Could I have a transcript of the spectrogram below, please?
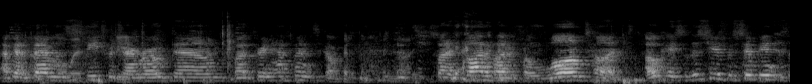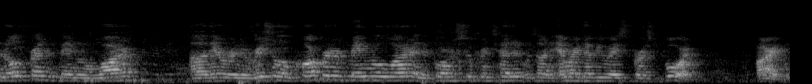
I've got a fabulous speech which I wrote down about three and a half minutes ago. But I thought about it for a long time. Okay, so this year's recipient is an old friend of Maine Rural Water. Uh, they were an original incorporator of Maine Rural Water, and the former superintendent was on MRWA's first board. Fired me.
